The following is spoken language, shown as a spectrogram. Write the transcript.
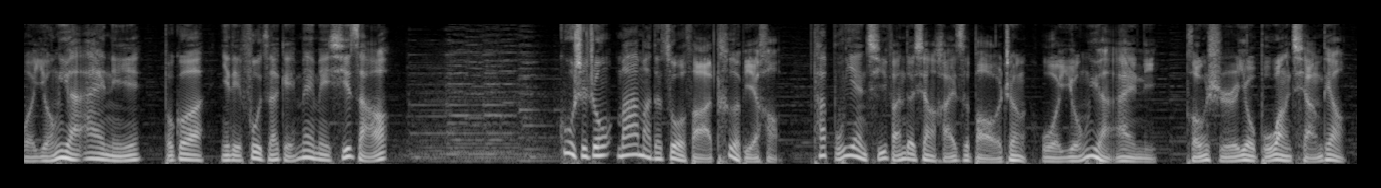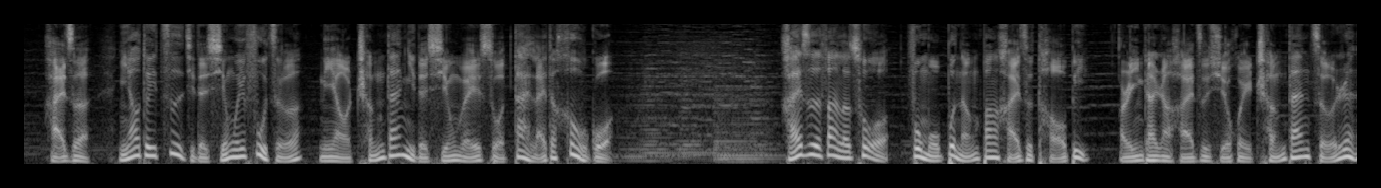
我永远爱你，不过你得负责给妹妹洗澡。”故事中妈妈的做法特别好，她不厌其烦地向孩子保证：“我永远爱你。”同时又不忘强调：“孩子，你要对自己的行为负责，你要承担你的行为所带来的后果。”孩子犯了错，父母不能帮孩子逃避。而应该让孩子学会承担责任，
